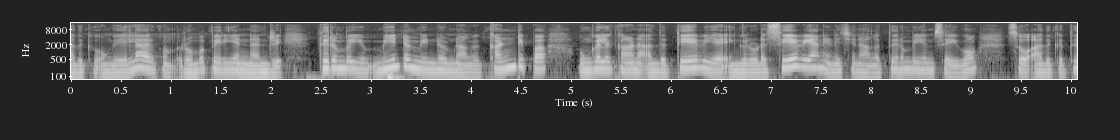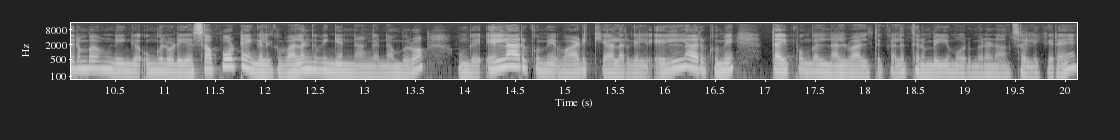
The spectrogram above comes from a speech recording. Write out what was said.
அதுக்கு உங்கள் எல்லாருக்கும் ரொம்ப பெரிய நன்றி. திரும்பியும் மீண்டும் மீண்டும் நாங்கள் கண்டிப்பாக உங்களுக்கான அந்த தேவையை எங்களோட சேவையாக நினச்சி நாங்கள் திரும்பியும் செய்வோம். ஸோ அதுக்கு திரும்பவும் நீங்கள் உங்களுடைய சப்போர்ட்டை எங்களுக்கு வழங்குவீங்கன்னு நாங்கள் நம்புகிறோம் உங்கள் எல்லாருக்குமே வாடிக்கையாளர்கள் எல்லாருக்குமே தைப்பொங்கல் நல்வாழ்த்துக்களை திரும்பியும் ஒரு முறை நான் சொல்லிக்கிறேன்.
